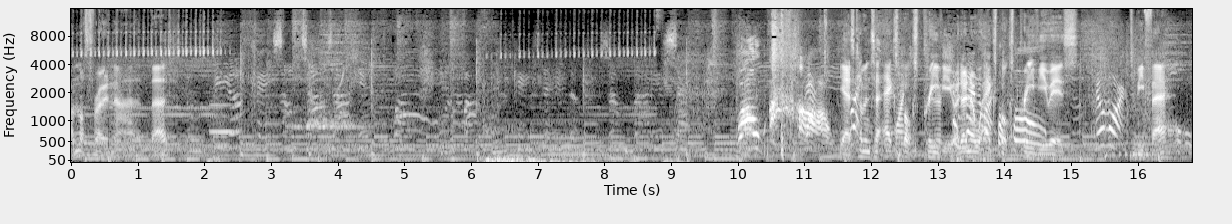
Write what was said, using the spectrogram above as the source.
I'm not throwing that at a bird. Whoa! Ow! Yeah, it's coming to Xbox Preview. I don't know what Xbox Preview is, No more. to be fair. Oh,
